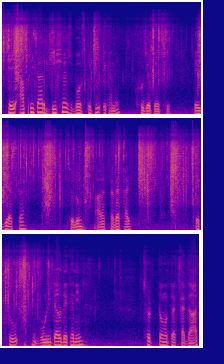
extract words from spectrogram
সেই আফ্রিকার বিশেষ বস্তুটি এখানে খুঁজে পেয়েছি। এই যে একটা, চলুন আর একটা দেখাই। একটু গুড়িটাও দেখে নিন। ছোট্ট মতো একটা গাছ।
